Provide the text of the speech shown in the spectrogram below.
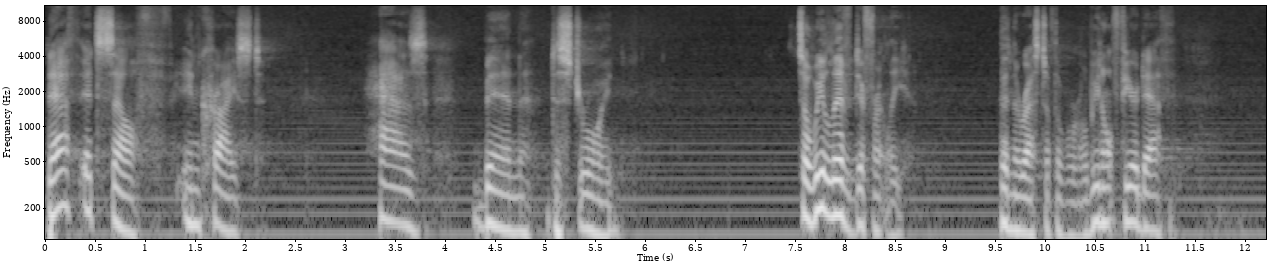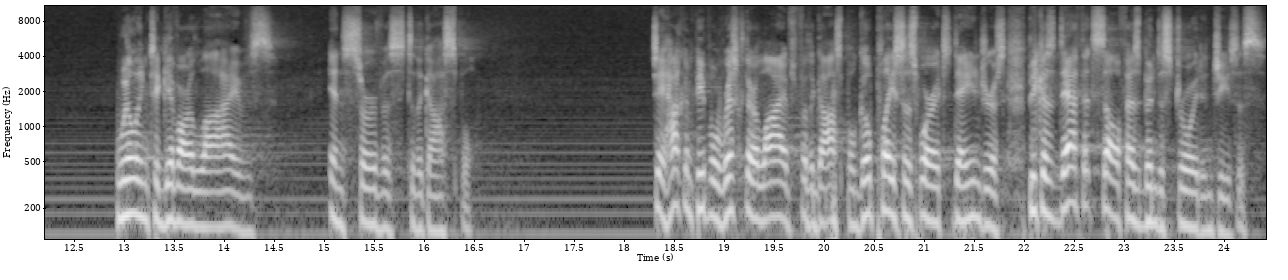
Death itself in Christ has been destroyed. So we live differently than the rest of the world. We don't fear death, willing to give our lives in service to the gospel. Say, how can people risk their lives for the gospel, go places where it's dangerous? Because death itself has been destroyed in Jesus.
